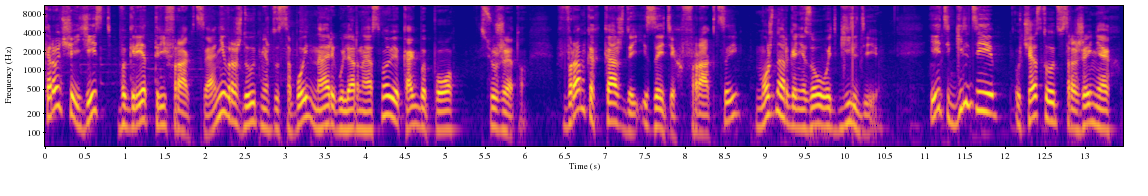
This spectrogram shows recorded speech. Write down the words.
Короче, есть в игре три фракции. Они враждуют между собой на регулярной основе как бы по сюжету. В рамках каждой из этих фракций можно организовывать гильдии. И эти гильдии участвуют в сражениях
